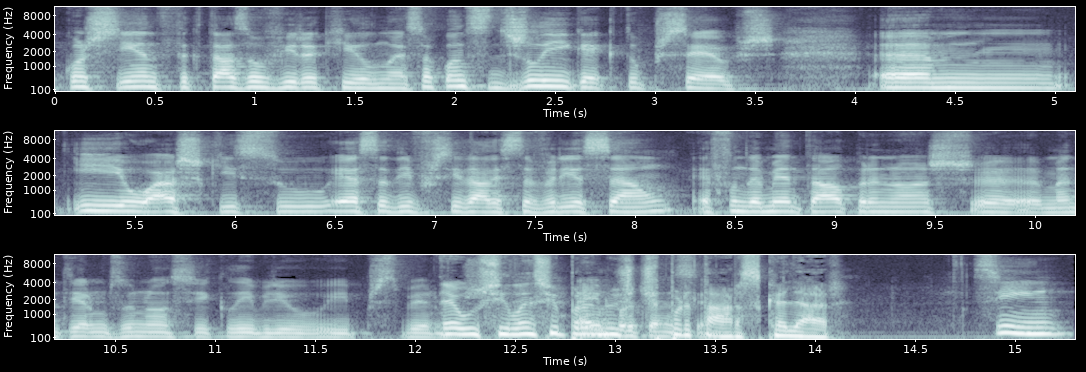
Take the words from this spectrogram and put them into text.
consciente de que estás a ouvir aquilo, não é? Só quando se desliga é que tu percebes. Um, e eu acho que isso, essa diversidade, essa variação é fundamental para nós mantermos o nosso equilíbrio e percebermos. É o silêncio para nos despertar, se calhar. Sim.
